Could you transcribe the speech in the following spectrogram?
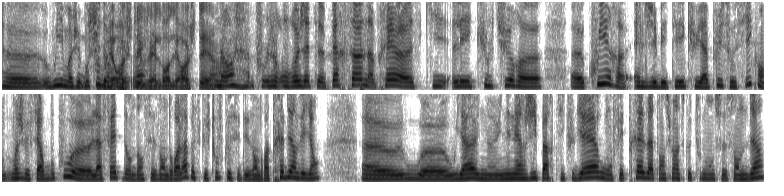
Euh, oui, moi j'ai Ou beaucoup si vous de les rejetez, ouais. vous avez le droit de les rejeter. Hein. Non, on rejette personne. Après, euh, ce qui, les cultures euh, euh, queer, LGBTQIA+ aussi. Quand moi, je vais faire beaucoup euh, la fête dans, dans ces endroits-là parce que je trouve que c'est des endroits très bienveillants où où il y a une, une énergie particulière où on fait très attention à ce que tout le monde se sente bien.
